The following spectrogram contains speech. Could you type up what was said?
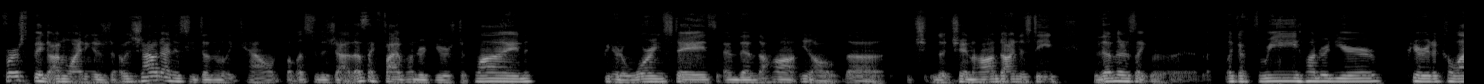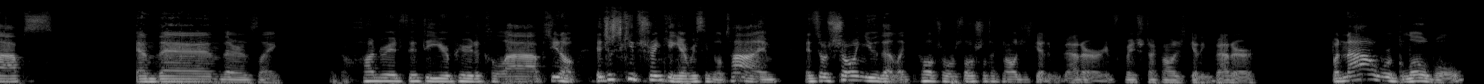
first big unwinding is Zhou dynasty doesn't really count, but let's do the Zhou. That's like 500 years decline period of warring states, and then the Han, you know, the the Qin Han dynasty. Then there's like uh, like a 300 year period of collapse, and then there's like like a 150 year period of collapse. You know, it just keeps shrinking every single time. And so showing you that like cultural or social technology is getting better, information technology is getting better. But now we're global.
